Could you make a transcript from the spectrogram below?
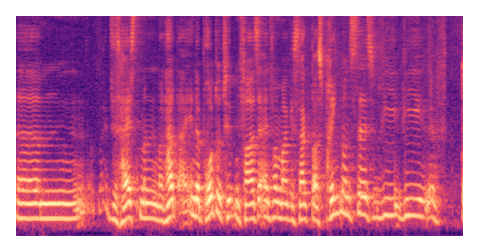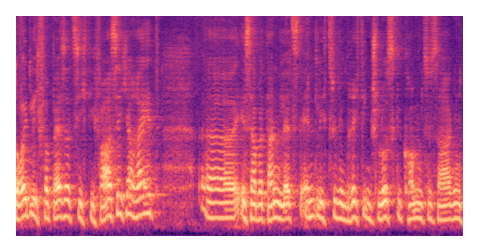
Ähm, das heißt, man, man hat in der Prototypenphase einfach mal gesagt, was bringt uns das, wie, wie deutlich verbessert sich die Fahrsicherheit, äh, ist aber dann letztendlich zu dem richtigen Schluss gekommen zu sagen,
